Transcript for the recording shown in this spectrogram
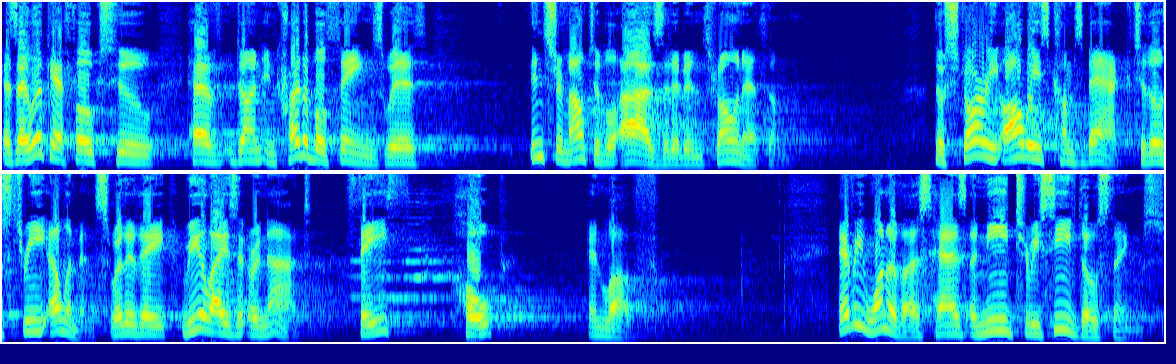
As I look at folks who have done incredible things with insurmountable odds that have been thrown at them, the story always comes back to those three elements, whether they realize it or not faith, hope, and love. Every one of us has a need to receive those things.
